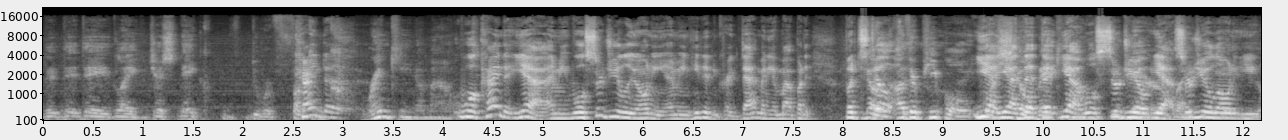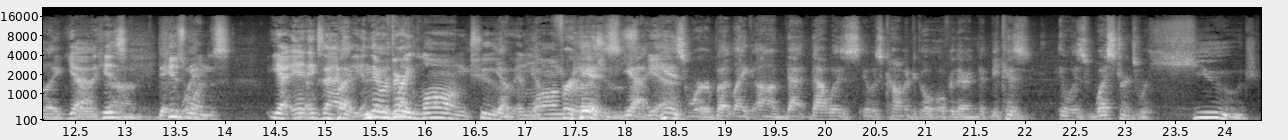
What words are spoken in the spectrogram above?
They, they, they like just they, were fucking Kinda- cranking them out. Well, kind of, yeah. I mean, well, Sergio Leone. I mean, he didn't crank that many of them, but but still, no, other people. yeah, yeah, that, that, yeah. Well, Sergio, yeah, like- Sergio Leone, like, yeah, like, his um, his went- ones, yeah, Yeah, exactly, but, and they were very long too, Yeah, and yeah, long for his, yeah, his were, but like um, that that was it was common to go over there and that, because it was westerns were huge.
